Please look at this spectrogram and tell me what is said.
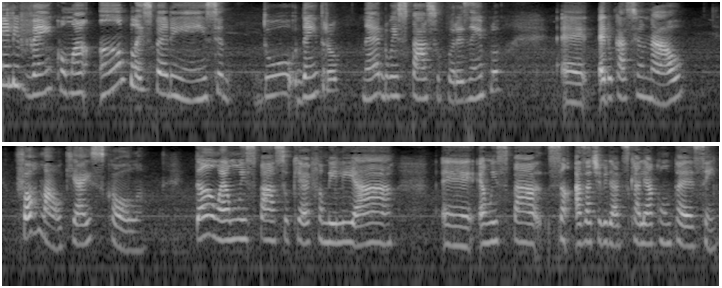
ele vem com uma ampla experiência do dentro né, do espaço, por exemplo, é, educacional formal, que é a escola. Então, é um espaço que é familiar, é, é um espaço, as atividades que ali acontecem,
